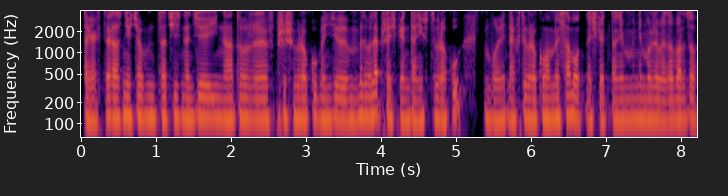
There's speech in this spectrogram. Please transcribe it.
tak jak teraz nie chciałbym tracić nadziei na to, że w przyszłym roku będzie, będą lepsze święta niż w tym roku, bo jednak w tym roku mamy samotne święta, nie, nie możemy za bardzo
